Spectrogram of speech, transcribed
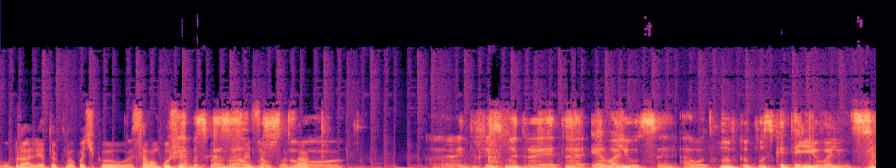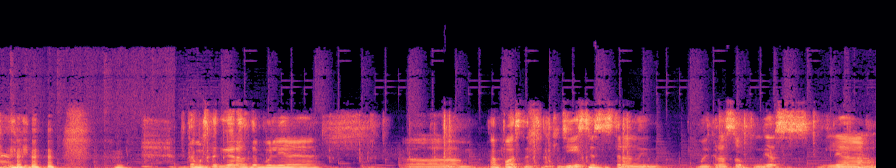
убрали эту кнопочку, самое больше... Я бы сказал, бы, что э, интерфейс метро это эволюция, а вот кнопка пуск это революция. Потому что гораздо более э, опасное все-таки действие со стороны Microsoft для, для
